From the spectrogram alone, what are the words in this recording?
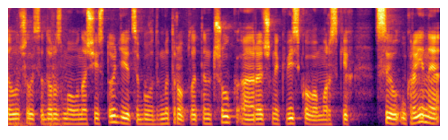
долучилися до розмови у нашій студії. Це був Дмитро Плетенчук, речник військово-морських сил України.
